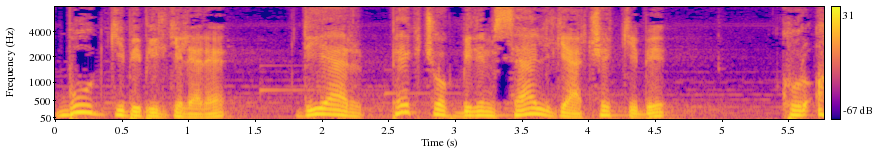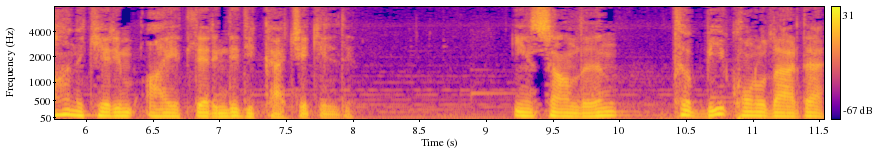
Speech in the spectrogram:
Bu gibi bilgilere diğer pek çok bilimsel gerçek gibi Kur'an-ı Kerim ayetlerinde dikkat çekildi. İnsanlığın tıbbi konularda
